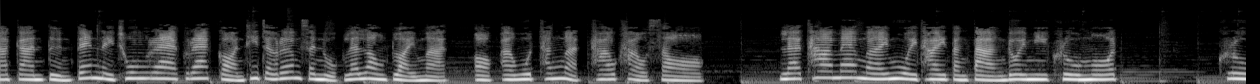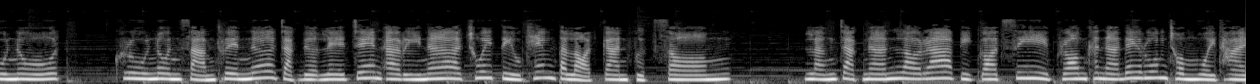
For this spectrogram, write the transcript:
อาการตื่นเต้นในช่วงแรกแรกก่อนที่จะเริ่มสนุกและลองปล่อยหมัด ออกอาวุธทั้งหมัดเท้าเข่าศอก และท่าแม่ไม้มวยไทยต่างๆ โดยมีครูมด ครูโนตครูนนท์สามเทรนเนอร์จาก The Legend Arena ช่วยติวเข้มตลอดการฝึกซ้อม หลังจากนั้นลอร่าปิกอตซี่พร้อมคณะได้ร่วมชมมวยไทย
